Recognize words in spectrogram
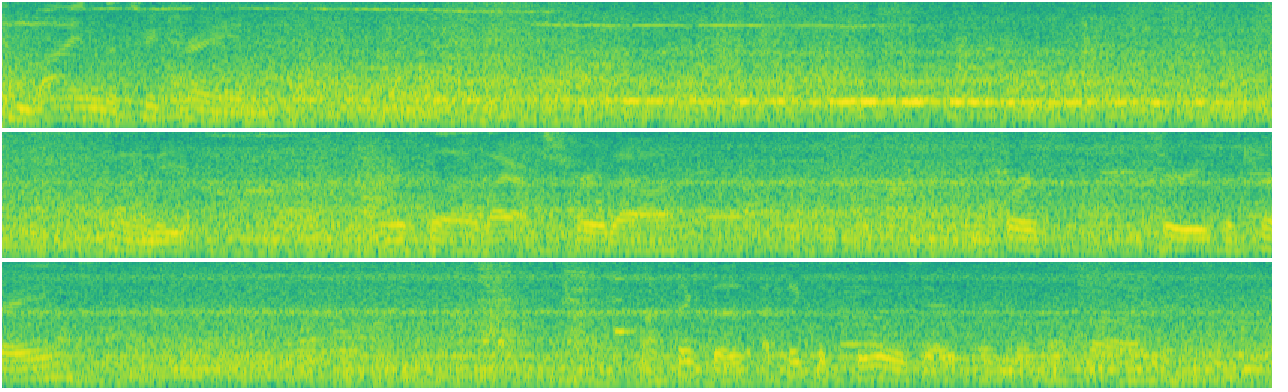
Combine the two trains. It's kind of neat. There's the latch for the first series of trains. I think the I think the doors open on the side.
